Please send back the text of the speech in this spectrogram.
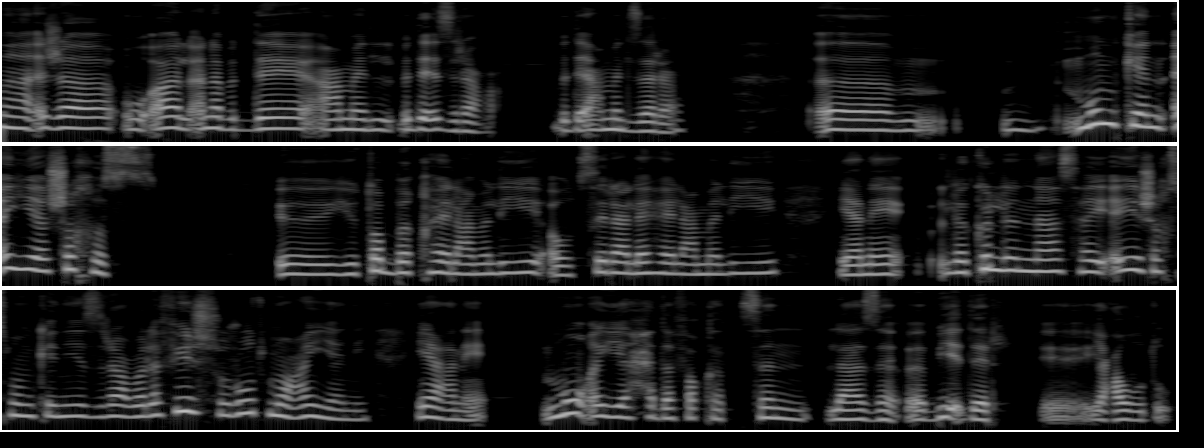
مين ما اجى وقال أنا بدي أعمل بدي أزرع بدي أعمل زرع. ممكن أي شخص آه، يطبق هاي العملية أو تصير عليه هاي العملية. يعني لكل الناس هاي أي شخص ممكن يزرع ولا في شروط معينة. يعني مو أي حدا فقط سن لازم بيقدر آه، يعوضه.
